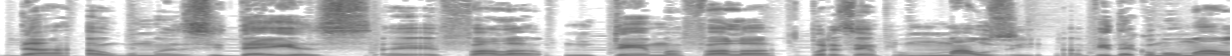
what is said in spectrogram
dá algumas ideias, é, fala um tema, fala, por exemplo, um mouse. A vida é como um mouse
